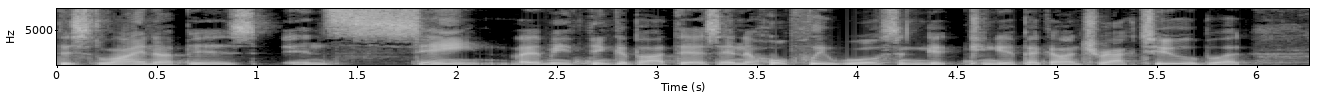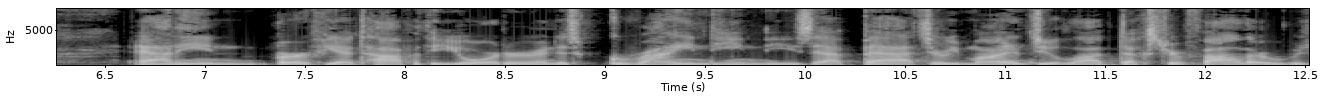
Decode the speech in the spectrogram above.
this lineup is insane. I mean, think about this. And hopefully Willson get, can get back on track too, but adding Murphy on top of the order and just grinding these at bats, it reminds you a lot of Dexter Fowler,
